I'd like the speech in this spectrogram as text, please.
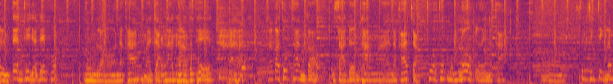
ตื่นเต้นที่จะได้พบหนุ่มหล่อนะคะ มาจากนานาประเทศ แล้วก็ทุกท่านก็อุตส่าห์เดินทางมานะคะ จากทั่วทุกมุมโลกเลยนะคะซึ่งจริง ๆ แล้ว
